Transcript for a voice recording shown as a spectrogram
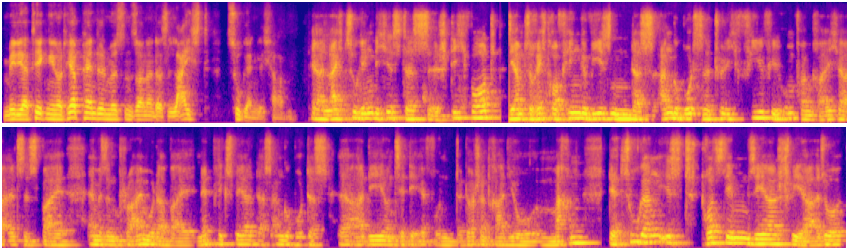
Mediatheken hin und her pendeln müssen, sondern das leicht zugänglich haben. Ja, leicht zugänglich ist das äh, Stichwort. Sie haben zu Recht darauf hingewiesen, das Angebot ist natürlich viel, viel umfangreicher, als es bei Amazon Prime oder bei Netflix wäre. Das Angebot, das äh, AD und ZDF und Deutschlandradio machen. Der Zugang ist trotzdem sehr schwer. Also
